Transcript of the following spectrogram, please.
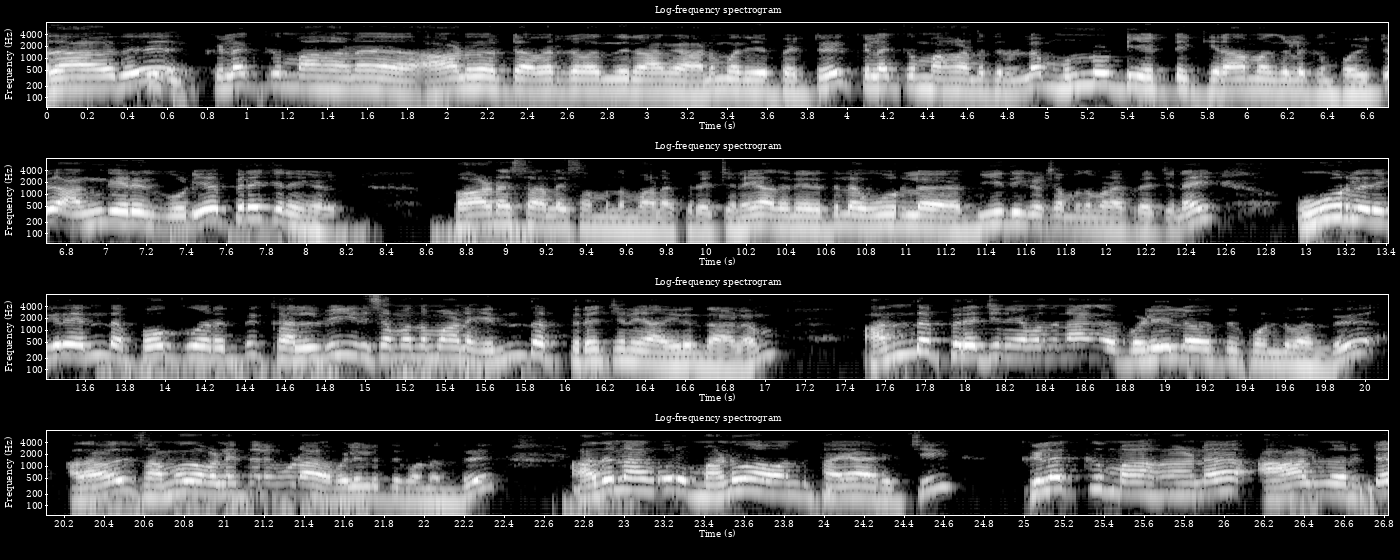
அதாவது கிழக்கு மாகாண ஆளுநர்கிட்ட அவர்கிட்ட வந்து நாங்க அனுமதியை பெற்று கிழக்கு மாகாணத்தில் உள்ள முன்னூற்றி எட்டு கிராமங்களுக்கும் போயிட்டு அங்க இருக்கக்கூடிய பிரச்சனைகள். பாடசாலை சம்பந்தமான பிரச்சனை அதே நேரத்தில் ஊரில் வீதிகள் சம்பந்தமான பிரச்சனை ஊரில் இருக்கிற எந்த போக்குவரத்து கல்வி இது சம்பந்தமான எந்த பிரச்சனையாக இருந்தாலும் அந்த பிரச்சனையை வந்து நாங்கள் வெளியிலத்து கொண்டு வந்து அதாவது சமூக வலைத்தளம் கூட வெளியிலத்து கொண்டு வந்து அதை நாங்கள் ஒரு மனுவை வந்து தயாரித்து கிழக்கு மாகாண ஆளுநர்கிட்ட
